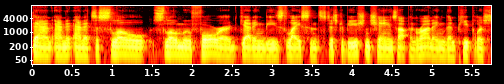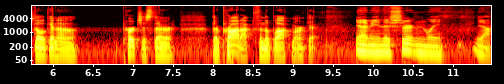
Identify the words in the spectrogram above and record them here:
then and and it's a slow slow move forward getting these licensed distribution chains up and running, then people are still gonna purchase their their product from the black market. Yeah, I mean, there's certainly, yeah,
